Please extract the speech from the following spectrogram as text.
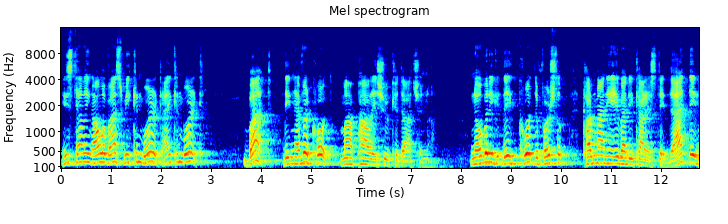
He's telling all of us we can work, I can work. But they never quote Ma Paleshu Kadachana. Nobody, they quote the first Karmani Evadikaraste. That they,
